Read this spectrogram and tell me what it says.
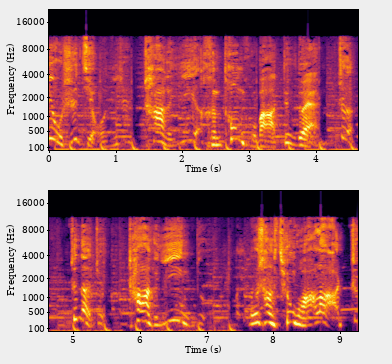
六十九，你这差个一，很痛苦吧？对不对？这真的就。差个一你就能上清华了，这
